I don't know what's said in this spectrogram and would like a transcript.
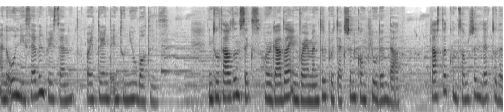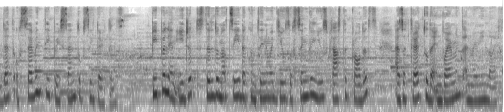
and only 7% are turned into new bottles. In 2006, Hurghada Environmental Protection concluded that plastic consumption led to the death of 70% of sea turtles. People in Egypt still do not see the continued use of single-use plastic products as a threat to the environment and marine life.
